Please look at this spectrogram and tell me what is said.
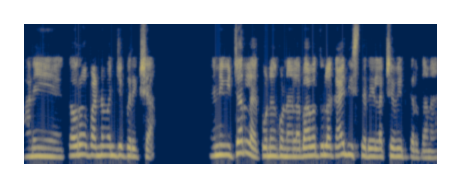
आणि कौरव पांडवांची परीक्षा. त्यांनी विचारलं कोणाकोणाला बाबा तुला काय दिसतं रे लक्षवेध करताना?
